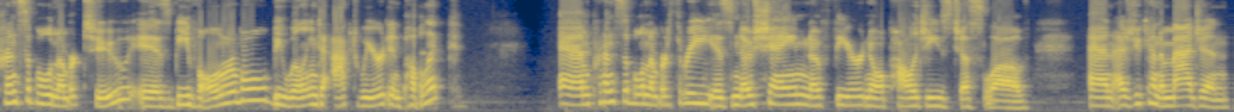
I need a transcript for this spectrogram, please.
Principle number two is be vulnerable, be willing to act weird in public. And principle number three is no shame, no fear, no apologies, just love. And as you can imagine,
